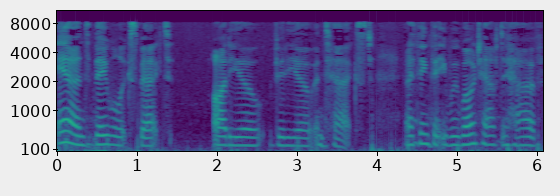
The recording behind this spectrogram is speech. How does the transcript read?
and they will expect audio, video, and text. And I think that we won't have to have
